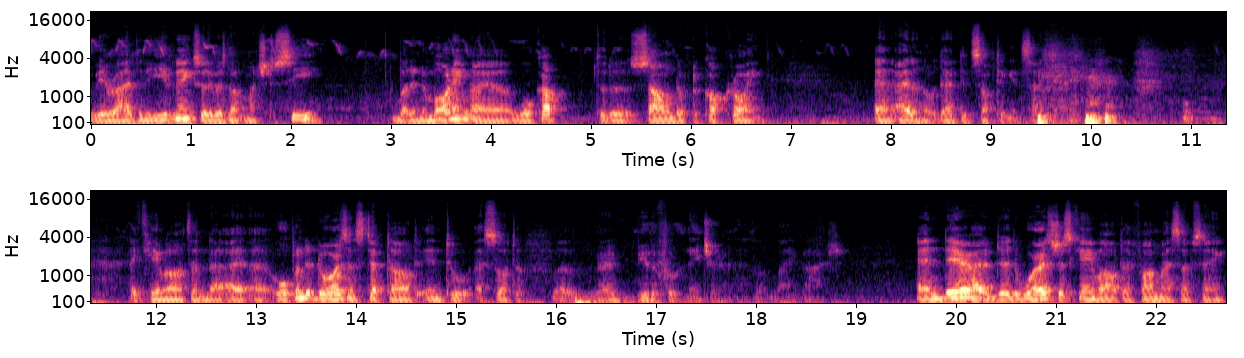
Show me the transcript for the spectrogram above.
we arrived in the evening, so there was not much to see. But in the morning, I uh, woke up to the sound of the cock crowing. And I don't know, that did something inside me. I came out and I, I opened the doors and stepped out into a sort of uh, very beautiful nature. I thought, my gosh. And there, I, the, words just came out. I found myself saying,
